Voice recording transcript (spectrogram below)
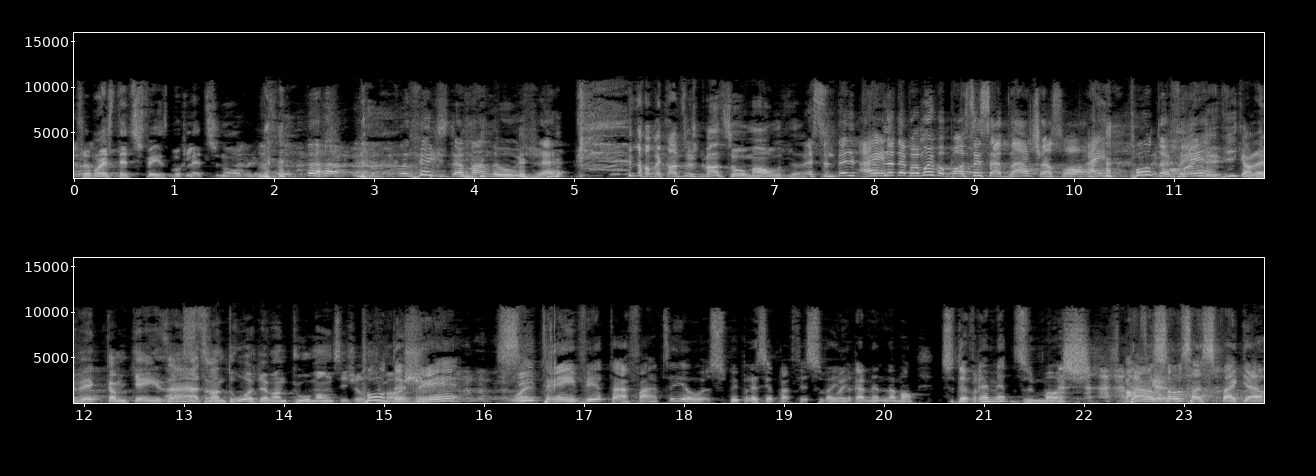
Je sais pas un statut Facebook là-dessus non plus. Faudrait que je demande aux gens. non, mais quand tu je demande ça au monde, là. Mais c'est une belle pub, Hey. là. D'après moi, il va passer sa batch à soir. Hey, pour de Mon mode vrai, de vie, quand j'avais comme 15 ans, Ah, à si. 33, je demande plus au monde si je cherche du pour de vrai, s'ils Ouais. te réinvitent à faire, tu sais, au souper précieux parfait, souvent ils Ouais. me ramènent le monde, tu devrais mettre du moche pense dans que- sauce à spaghetti.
